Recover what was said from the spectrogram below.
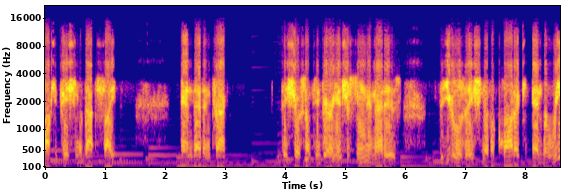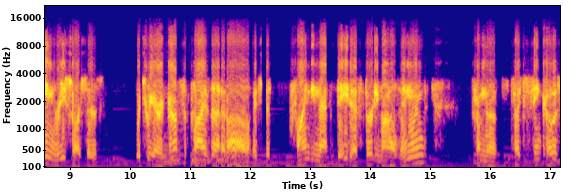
occupation of that site, and that in fact they show something very interesting, and that is the utilization of aquatic and marine resources, which we are not surprised at at all. It's just finding that data 30 miles inland from the Pleistocene coast,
